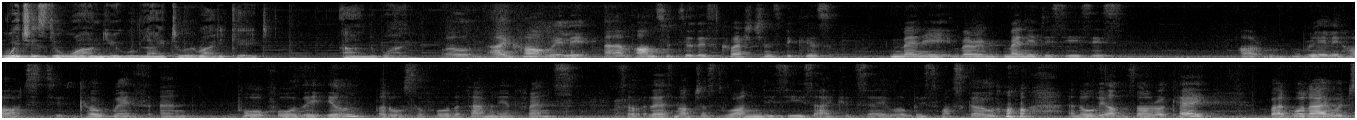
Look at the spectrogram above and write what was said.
which is the one you would like to eradicate and why? Well, I can't really um, answer to these questions because many, very many diseases are really hard to cope with and for, for the ill, but also for the family and friends. So there's not just one disease I could say, well, this must go and all the others are okay. But what I would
